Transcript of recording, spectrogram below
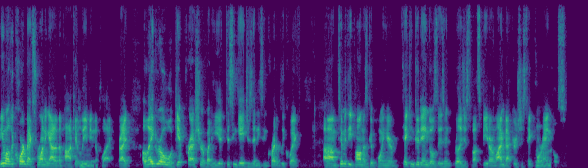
Meanwhile, the quarterback's running out of the pocket, mm-hmm. leaving the play. Right, Alliegro will get pressure, but he disengages and he's incredibly quick. Um, Timothy Palm has a good point here. Taking good angles isn't really just about speed. Our linebackers just take more angles.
